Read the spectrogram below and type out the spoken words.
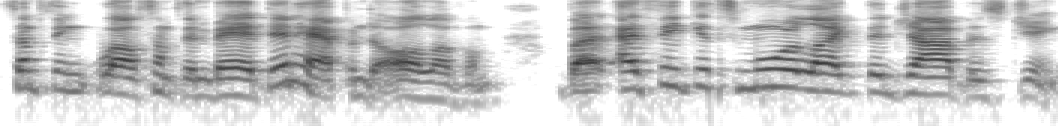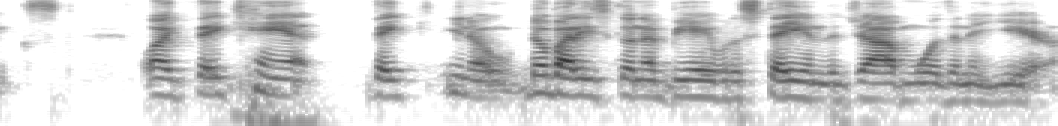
something. Well, something bad did happen to all of them, but I think it's more like the job is jinxed. Like they can't. They you know nobody's going to be able to stay in the job more than a year.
